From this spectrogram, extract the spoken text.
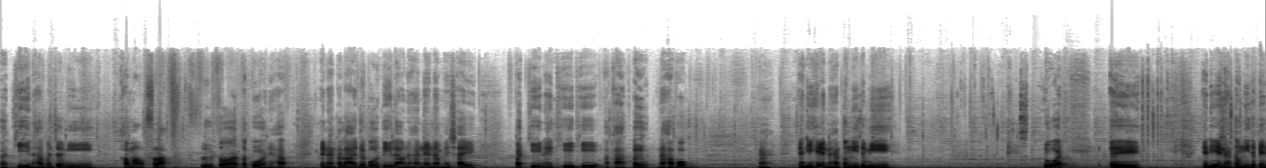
บัตรกีนะครับ มันจะมีเขม่าวฟลักหรือตัวตะกั่วเนะครับ เป็นอันตรายโดยปกติแล้วนะฮะแนะนำให้ใช้บัตรกีในที่ที่อากาศเปิดนะครับผมอ่าอย่างที่เห็นนะครับตรงนี้จะมีลวดเอ อย่างที่เห็นนะตรงนี้จะเป็น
